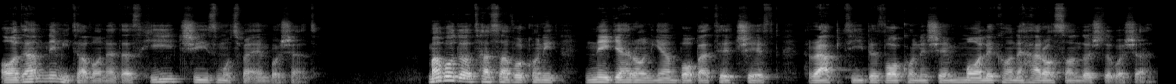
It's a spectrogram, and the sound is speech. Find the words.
آدم نمی‌تواند از هیچ چیز مطمئن باشد. مبادا تصور کنید نگرانیم بابت چفت ربطی به واکنش مالکان حراسان داشته باشد.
